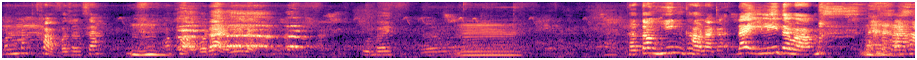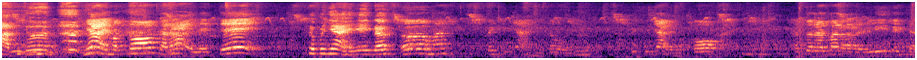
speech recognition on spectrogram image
มันมันขับมาสันซะอืมมันขับมาได้เลยแหละคุณเฮ้ย อืมถ้าต้องหิ้งเขานะก็ได้อีหลี่แต่ว่าอาหารเกินง่ายมากองก็ได้เลยเจ๊เธอไปใหญ่เองเด้อเออมันเป็นใหญ่โตเป็นใหญ่มากองอันตรายมันอะไรรีเล็กแต่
